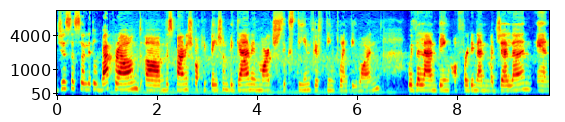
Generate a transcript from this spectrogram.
Just as a little background, um, the Spanish occupation began in March 16, 1521, with the landing of Ferdinand Magellan and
